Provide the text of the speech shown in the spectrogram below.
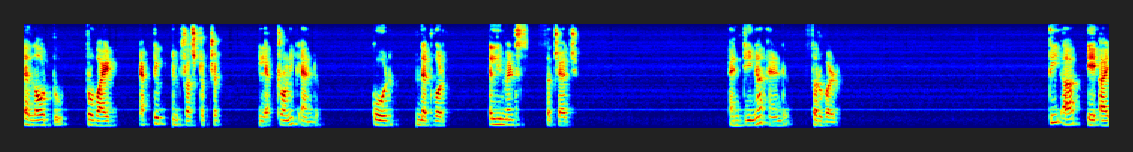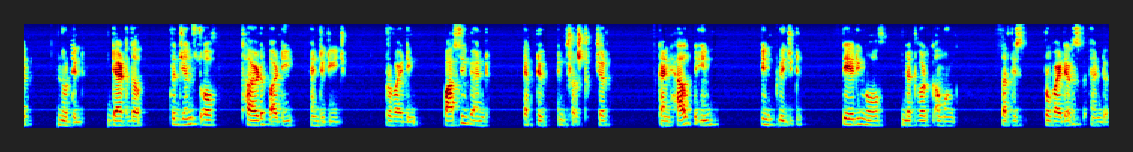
allowed to provide active infrastructure, electronic and core network elements such as antenna and server. TRAI noted that the presence of third-party entities providing passive and active infrastructure can help in increased sharing of network among service providers and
